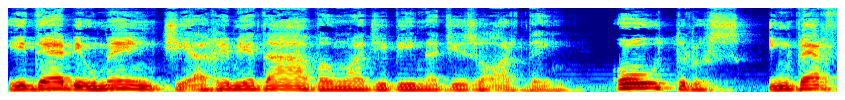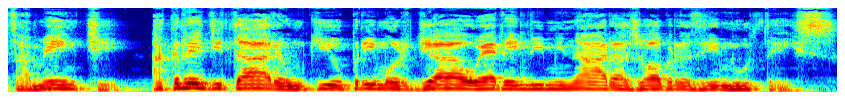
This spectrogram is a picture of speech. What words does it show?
e debilmente arremedavam a divina desordem. Outros Inversamente, acreditaram que o primordial era eliminar as obras inúteis.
